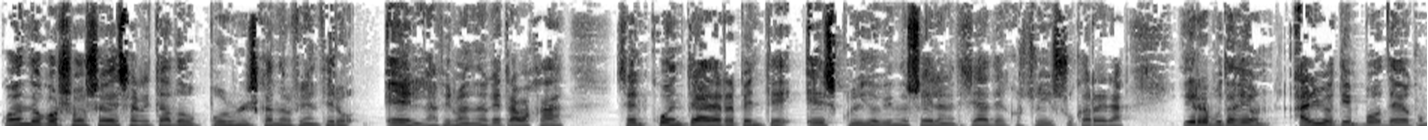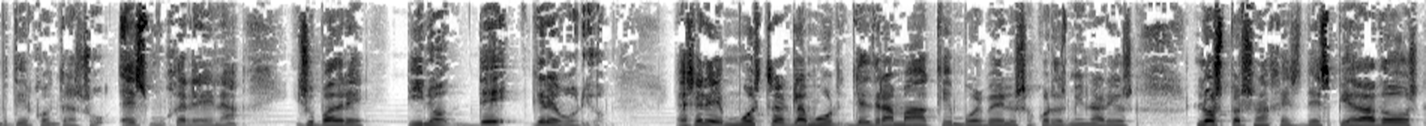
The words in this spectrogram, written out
Cuando Corso se ve desarritado por un escándalo financiero en la firma en la que trabaja, se encuentra de repente excluido viéndose la necesidad de construir su carrera y reputación. Al mismo tiempo debe competir contra su ex mujer Elena y su padre Dino de Gregorio. La serie muestra el glamour y el drama que envuelve los acuerdos millonarios, los personajes despiadados,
